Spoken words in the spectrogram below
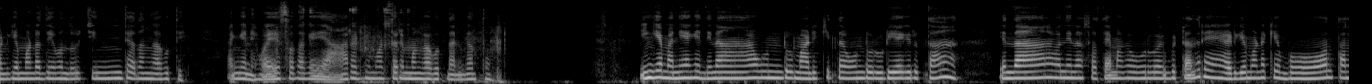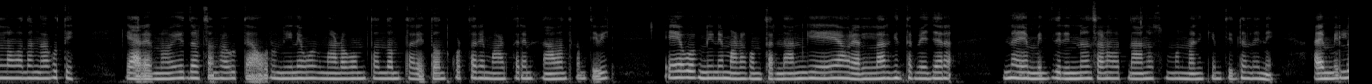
ಅಡುಗೆ ಮಾಡೋದೇ ಒಂದು ಚಿಂತೆ ಆದಂಗೆ ಆಗುತ್ತೆ. ಹಂಗೇನೆ, ವಯಸ್ಸಾದಾಗ ಯಾರು ಅಡುಗೆ ಮಾಡ್ತಾರೆ ಮಂಗಾಗುತ್ತೆ ನನಗಂತೂ. ಹಿಂಗೆ ಮನೆಯಾಗೆ ದಿನ ಉಂಡು, ಮಾಡಿಕ್ಕಿಂತ ಉಂಡು, ರೂಢಿಯಾಗಿರುತ್ತಾ? ಎಂದಾನ ಒಂದಿನ ಸೊಸೆ ಮಗ ಊರಿಗೆ ಹೋಗ್ಬಿಟ್ಟಂದ್ರೆ ಅಡುಗೆ ಮಾಡೋಕ್ಕೆ ಬೋನ್ ತಲೆನೋವಾದಂಗೆ ಆಗುತ್ತೆ. ಯಾರ್ಯಾರನೋ ಎದ್ದಾಡ್ಸಂಗೆ ಆಗುತ್ತೆ. ಅವರು ನೀನೇ ಹೋಗಿ ಮಾಡೋಗಂತಂದಂತಾರೆ ತಂದು ಕೊಡ್ತಾರೆ, ಮಾಡ್ತಾರೆ ಅಂತ ನಾವು ಅಂದ್ಕೊಂತೀವಿ ಏ ಹೋಗಿ ನೀನೇ ಮಾಡೋಗಂತಾರೆ ನನಗೆ ಅವರೆಲ್ಲರಿಗಿಂತ ಬೇಜಾರ. ಇನ್ನು ಎಮ್ಮಿದ್ದಿದ್ರೆ ಇನ್ನೊಂದು ಸಣ್ಣ ಹೊತ್ತು ನಾನು ಸುಮ್ಮನೆ ಮನೆ ಕೆಂತಿದ್ದಲ್ಲೇನೆ ಆ ಎಮ್ಮಿಲ್ಲ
